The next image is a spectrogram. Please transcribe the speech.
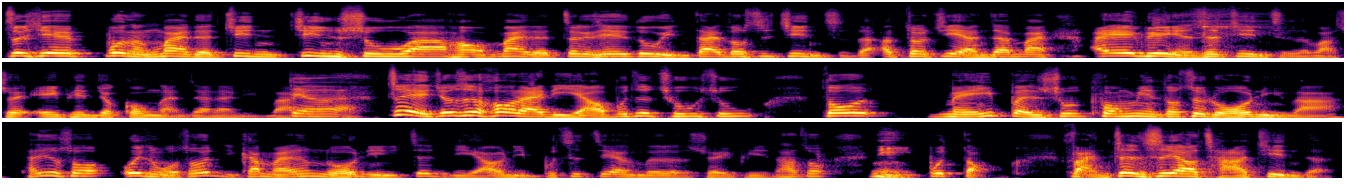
这些不能卖的禁禁书啊，哈，卖的这些录影带都是禁止的啊。都既然在卖啊 A 片也是禁止的嘛，所以 A 片就公然在那里卖。对啊，这也就是后来李敖不是出书都每一本书封面都是裸女吗？他就说为什么？我说你干嘛用裸女？你这李敖你不是这样的水平。他说你不懂，反正是要查禁的。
